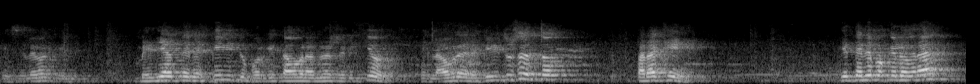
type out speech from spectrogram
que es el Evangelio, mediante el Espíritu, porque esta obra no es religión, es la obra del Espíritu Santo, ¿para qué? ¿Qué tenemos que lograr?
